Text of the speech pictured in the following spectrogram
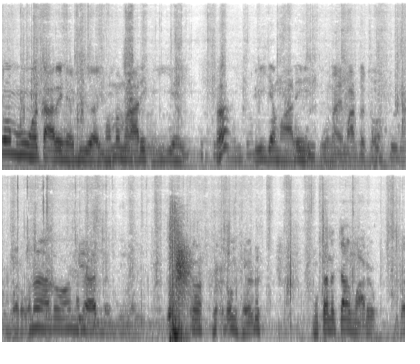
ઓમ હું તારે હેડ્યું આવી મામા મારી પી જાય હા પી જા મારી હું નહીં મારતો જો બરોબર ના તો બે હાથ બાંધી હેડ હેડ હું તને ચા માર્યો એ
